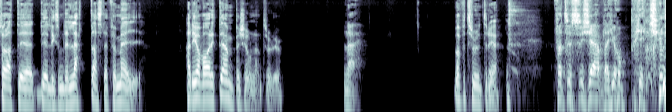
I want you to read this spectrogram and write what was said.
för att det, det är liksom det lättaste för mig. Hade jag varit den personen, tror du? Nej. Varför tror du inte det? För att du är så jävla jobbig.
